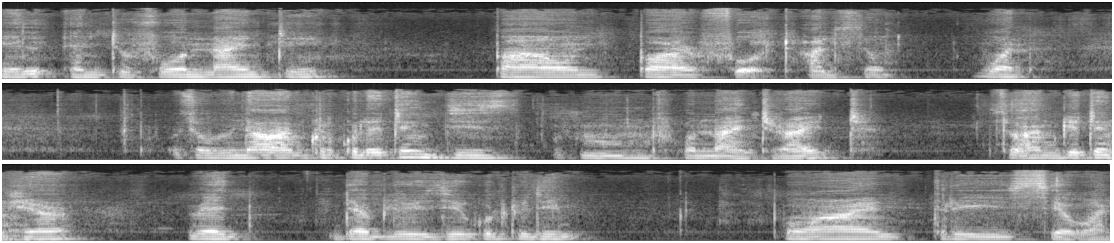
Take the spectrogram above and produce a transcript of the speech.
L into 490 pound per foot also one. So now I'm calculating this um, 490 right? So I'm getting here with W is equal to the 0.37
